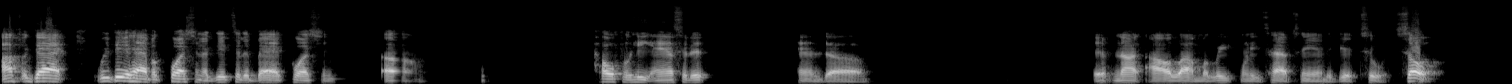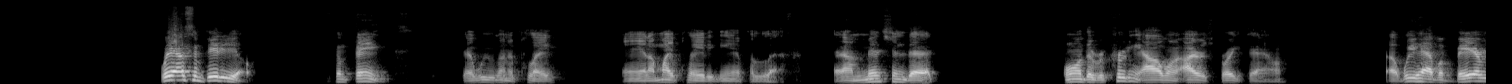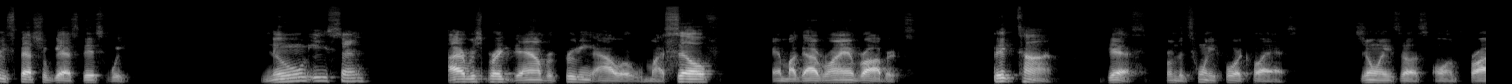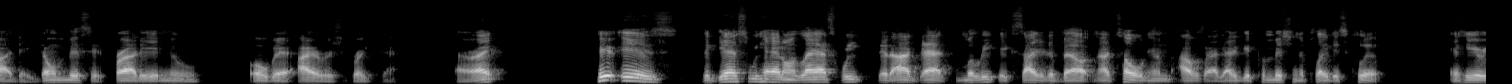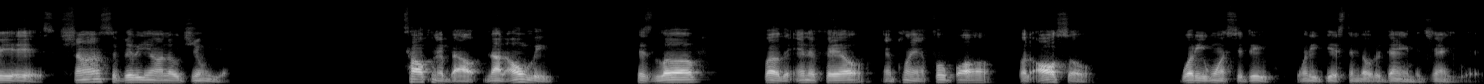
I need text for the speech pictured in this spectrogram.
I forgot we did have a question. I get to the bag question. Um, hopefully he answered it, and uh, if not, I'll allow Malik when he taps in to get to it. So we have some video, some things that we were going to play, and I might play it again for left. And I mentioned that on the recruiting hour on Irish Breakdown, uh, we have a very special guest this week. Noon Eastern, Irish Breakdown Recruiting Hour with myself and my guy Ryan Roberts. Big time guest from the 24 class joins us on Friday. Don't miss it, Friday at noon over at Irish Breakdown. All right. Here is the guest we had on last week that I got Malik excited about. And I told him, I was like, I got to get permission to play this clip. And here he is, Sean Sevillano Jr., talking about not only his love for the NFL and playing football, but also what he wants to do when he gets to Notre Dame in January.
